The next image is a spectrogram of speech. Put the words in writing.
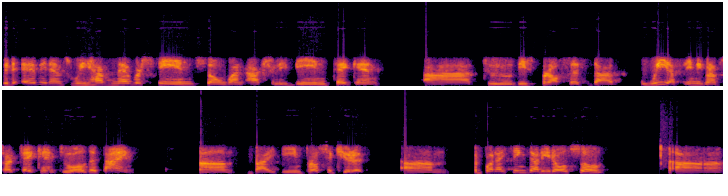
With evidence, we have never seen someone actually being taken uh, to this process that we as immigrants are taken to all the time um, by being prosecuted. Um, but I think that it also, uh,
